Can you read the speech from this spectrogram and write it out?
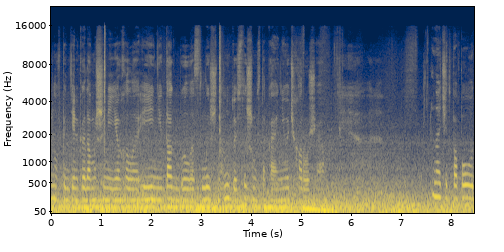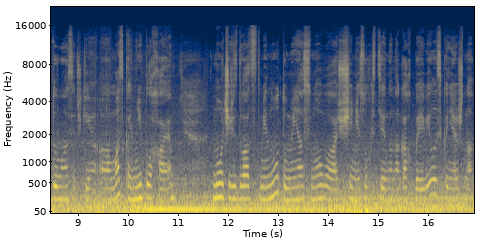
ну, в понедельник, когда в машине ехала, и не так было слышно. Ну, то есть слышимость такая не очень хорошая. Значит, по поводу масочки. А, маска неплохая, но через 20 минут у меня снова ощущение сухости на ногах появилось, конечно.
